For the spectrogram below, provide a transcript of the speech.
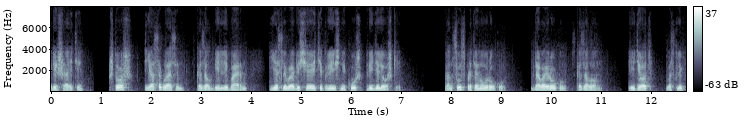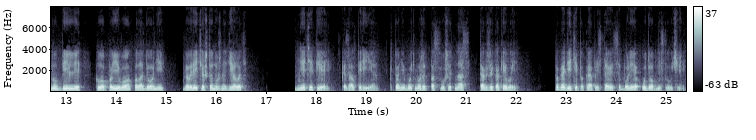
Решайте. Что ж, я согласен, сказал Билли Байрон, если вы обещаете приличный куш при дележке. Француз протянул руку. «Давай руку», — сказал он. «Идет?» — воскликнул Билли, хлопая его по ладони. «Говорите, что нужно делать?» «Не теперь», — сказал Терия. «Кто-нибудь может послушать нас так же, как и вы. Погодите, пока представится более удобный случай.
